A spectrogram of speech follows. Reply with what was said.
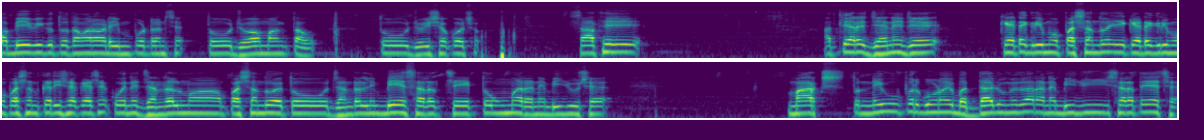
આ બે વિગતો તમારા માટે ઇમ્પોર્ટન્ટ છે. તો જોવા માંગતા હો, તો જોઈ શકો છો. સાથે અત્યારે જેને જે કેટેગરીમાં પસંદ હોય એ કેટેગરીમાં પસંદ કરી શકે છે. કોઈને જનરલમાં પસંદ હોય તો જનરલની બે શરત છે, એક તો ઉંમર અને બીજું છે માર્ક્સ. તો નેવું ઉપર ગુણ હોય બધા જ ઉમેદવાર અને બીજી શરત એ છે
